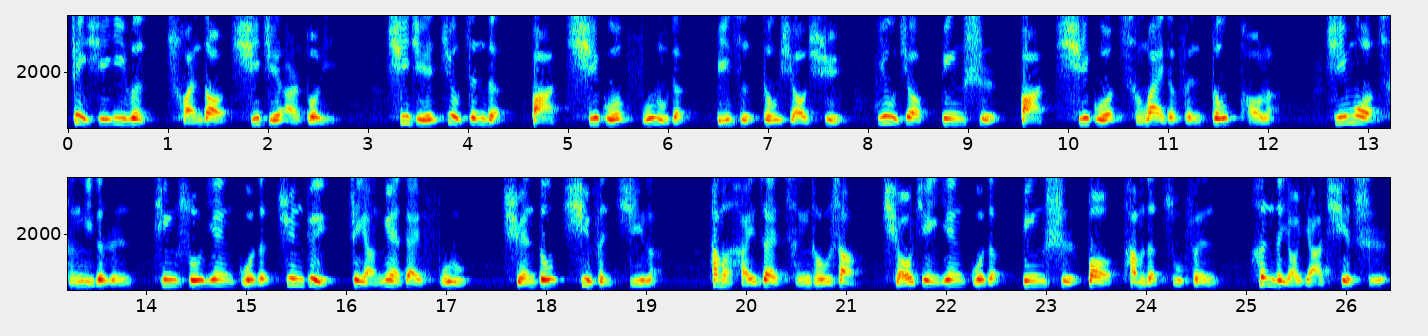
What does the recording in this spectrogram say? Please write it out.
这些议论传到齐杰耳朵里，齐杰就真的把齐国俘虏的鼻子都削去，又叫兵士把齐国城外的坟都刨了。即墨城里的人。听说燕国的军队这样虐待俘虏，全都气愤极了。他们还在城头上瞧见燕国的兵士抱他们的祖坟，恨得咬牙切齿，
